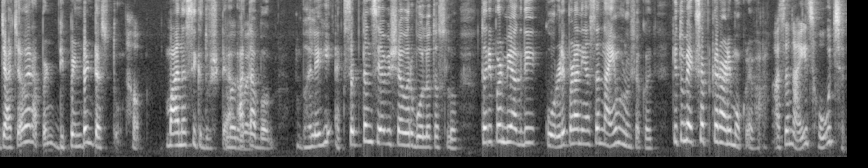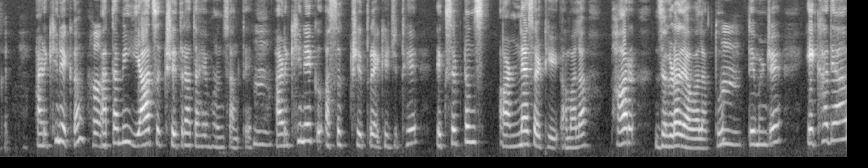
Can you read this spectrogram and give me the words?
ज्याच्यावर आपण डिपेंडंट असतो. हो. मानसिक दृष्ट्या. बरोबर. आता बघ भलेही ऍक्सेप्टन्स या विषयावर बोलत असलो तरी पण मी अगदी कोरडेपणाने असं नाही म्हणू शकत की तुम्ही एक्सेप्ट करा आणि मोकळे व्हा. असं नाहीच होऊच शकत नाही. आणखीन एक. आता मी याच क्षेत्रात आहे म्हणून सांगते. आणखीन एक असं क्षेत्र आहे की जिथे एक्सेप्टन्स आणण्यासाठी आम्हाला फार झगडा द्यावा लागतो. ते म्हणजे एखाद्या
